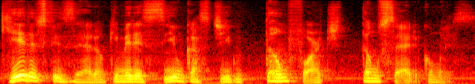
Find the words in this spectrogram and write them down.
que eles fizeram que merecia um castigo tão forte, tão sério como esse?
